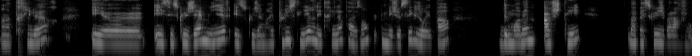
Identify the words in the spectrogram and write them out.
un, thriller. Et, et c'est ce que j'aime lire et ce que j'aimerais plus lire, les thrillers par exemple. Mais je sais que j'aurais pas de moi-même acheté bah parce que j'ai pas l'argent.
